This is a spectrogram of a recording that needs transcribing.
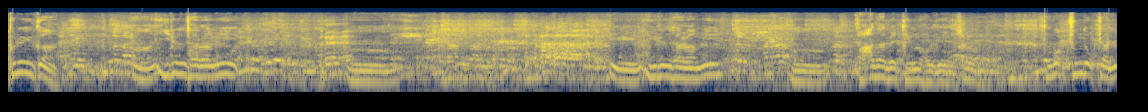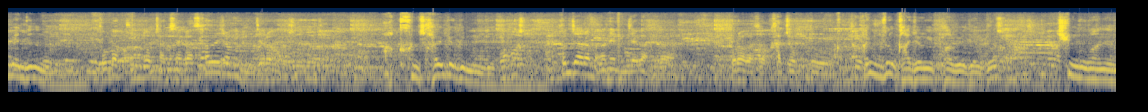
그러니까 어, 이런 사람이 어, 이, 이런 사람이 어, 과다 배팅을 하게 해서 도박 중독자를 만드는 거예요. 도박 중독 자체가 사회적인 문제라고 보시는 거죠. 아, 큰 사회적인 문제. 혼자만의 문제가 아니라 돌아가서 가족도 아니 우선 가정이 파괴되고 친구 간의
